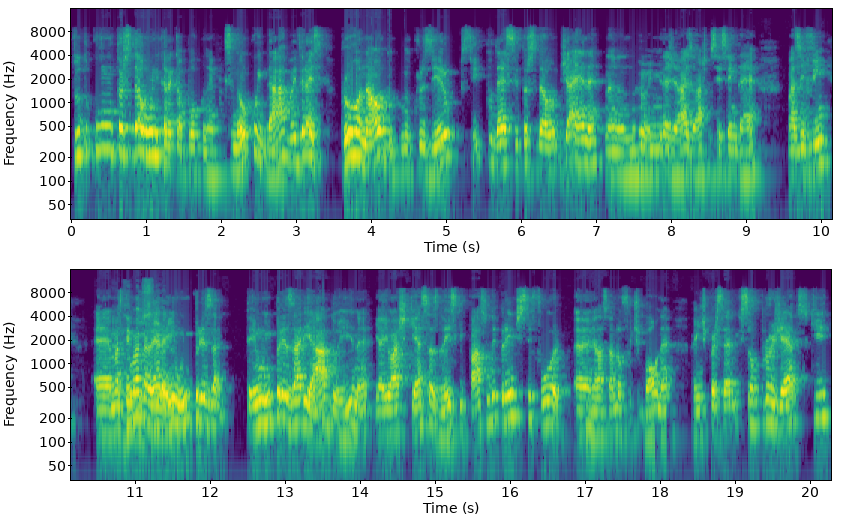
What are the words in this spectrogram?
tudo com torcida única daqui a pouco, né? Porque se não cuidar, vai virar isso. Pro Ronaldo, no Cruzeiro, se pudesse ser torcida única, já é, né? Na, no, em Minas Gerais, eu acho, não sei se ainda é. Mas enfim, é, mas tem uma galera aí, um empresa, tem um empresariado aí, né? E aí eu acho que essas leis que passam, depende se for é, relacionado ao futebol, né? A gente percebe que são projetos que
